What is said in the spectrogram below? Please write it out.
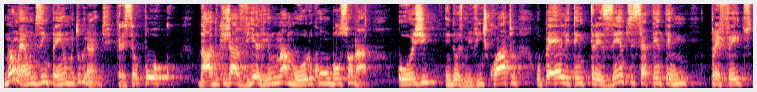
Não é um desempenho muito grande, cresceu pouco, dado que já havia ali um namoro com o Bolsonaro. Hoje, em 2024, o PL tem 371 prefeitos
